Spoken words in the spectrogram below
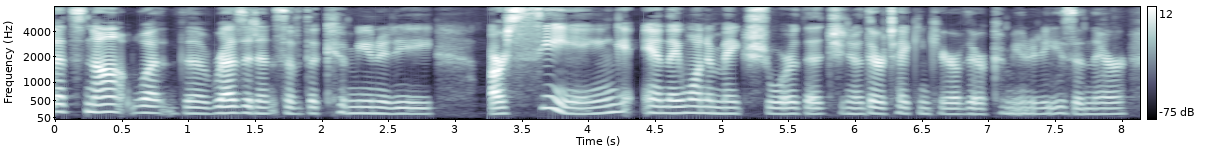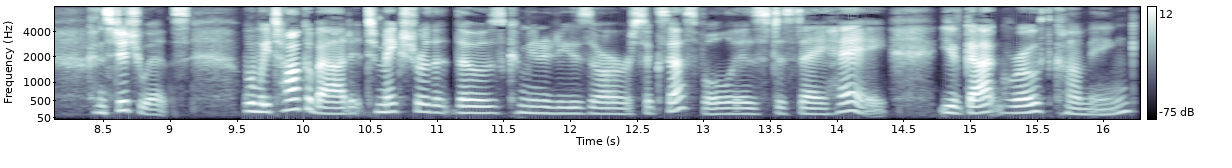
That's not what the residents of the community are seeing and they want to make sure that you know they're taking care of their communities and their constituents. When we talk about it to make sure that those communities are successful is to say hey you've got growth coming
